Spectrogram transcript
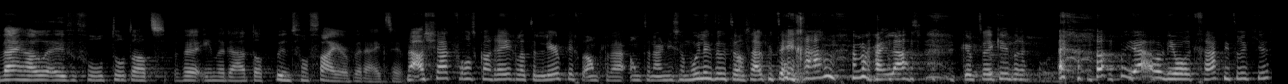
wij houden even vol totdat we inderdaad dat punt van FIRE bereikt hebben? Nou, als Sjaak voor ons kan regelen dat de leerplichtambtenaar ambtenaar niet zo moeilijk doet, dan zou ik meteen gaan. Maar helaas, ik heb twee kinderen. ja, oh, die hoor ik graag, die trucjes.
